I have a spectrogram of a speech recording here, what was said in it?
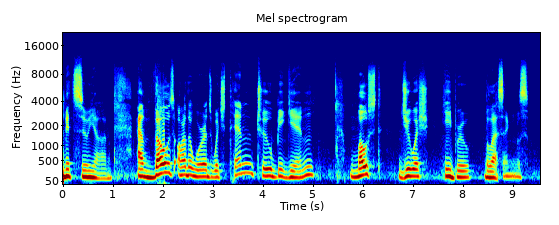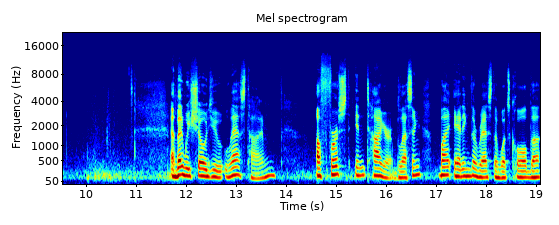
Mitsuyan. And those are the words which tend to begin most Jewish Hebrew blessings. And then we showed you last time a first entire blessing by adding the rest of what's called the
